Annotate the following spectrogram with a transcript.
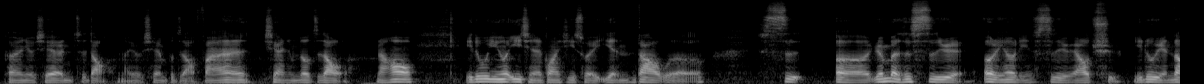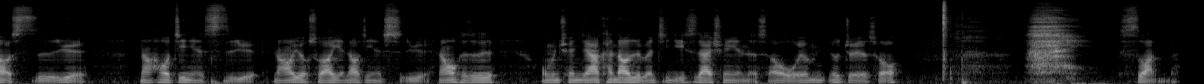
可能有些人知道，那有些人不知道。反正现在你们都知道了。然后一路因为疫情的关系，所以延到了四呃，原本是四月，二零二零四月要去，一路延到十月，然后今年四月，然后又说要延到今年十月。然后可是我们全家看到日本紧急事态宣言的时候，我又又觉得说。唉，算了，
